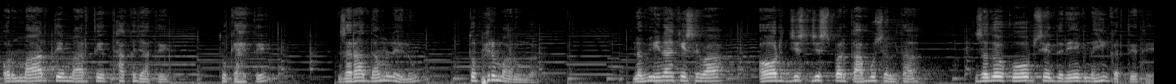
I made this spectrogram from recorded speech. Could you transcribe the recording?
اور مارتے مارتے تھک جاتے، تو کہتے، ذرا دم لے لوں تو پھر ماروں گا۔ لبینہ کے سوا اور جس جس پر قابو چلتا، زد و کوب سے دریگ نہیں کرتے تھے۔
